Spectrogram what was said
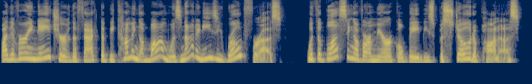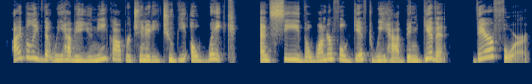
By the very nature of the fact that becoming a mom was not an easy road for us. With the blessing of our miracle babies bestowed upon us, I believe that we have a unique opportunity to be awake and see the wonderful gift we have been given. Therefore,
